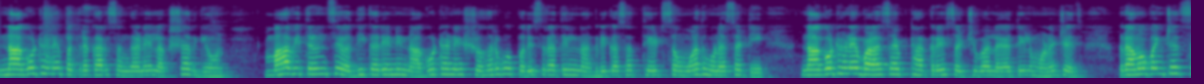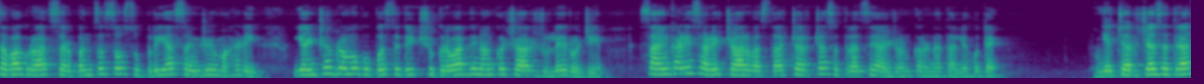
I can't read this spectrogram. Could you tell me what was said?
नागोठाणे पत्रकार संघाने लक्षात घेऊन महावितरणचे अधिकारी आणि नागोठाणे शहर व परिसरातील नागरिकांचा थेट संवाद होण्यासाठी नागोठाणे बाळासाहेब ठाकरे सचिवालयातील म्हणजेच ग्रामपंचायत सभागृहात सरपंच सौ. सुप्रिया संजय महाडिक यांच्या प्रमुख उपस्थितीत शुक्रवार दिनांक चार जुलै रोजी सायंकाळी साडेचार वाजता चर्चासत्राचे आयोजन करण्यात आले होते. या चर्चासत्रात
